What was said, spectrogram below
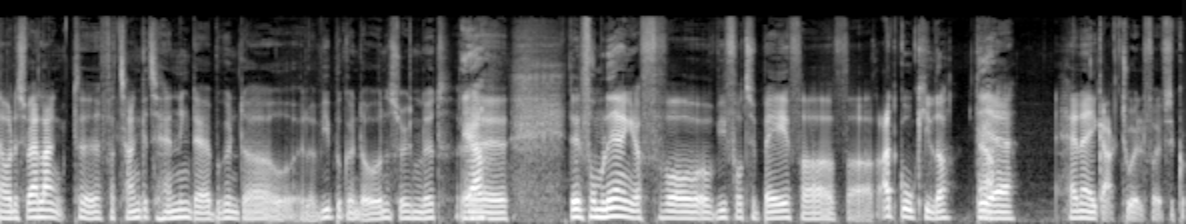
der var desværre langt øh, fra tanke til handling, da jeg begyndte at, eller vi begyndte at undersøge den lidt. Ja. Øh, den formulering, jeg får, vi får tilbage fra, fra ret gode kilder, det ja. er, han er ikke aktuel for FCK.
